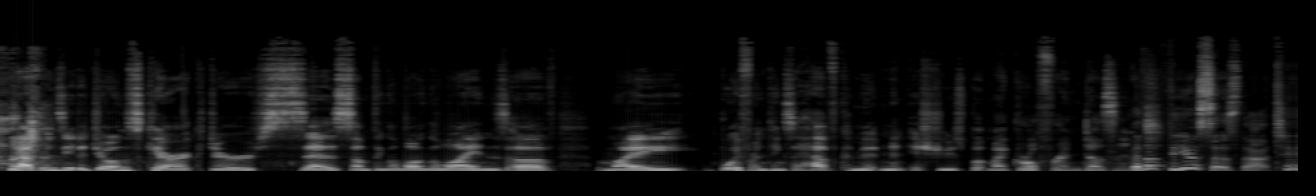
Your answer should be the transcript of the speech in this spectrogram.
Catherine Zeta Jones' character says something along the lines of, My boyfriend thinks I have commitment issues, but my girlfriend doesn't. I thought Theo says that too.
